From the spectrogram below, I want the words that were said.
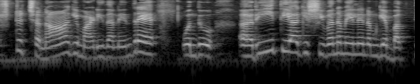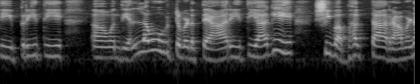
ಎಷ್ಟು ಚೆನ್ನಾಗಿ ಮಾಡಿದ್ದಾನೆ ಅಂದರೆ ಒಂದು ರೀತಿಯಾಗಿ ಶಿವನ ಮೇಲೆ ನಮಗೆ ಭಕ್ತಿ, ಪ್ರೀತಿ ಒಂದು ಎಲ್ಲವೂ ಹುಟ್ಟುಬಿಡುತ್ತೆ. ಆ ರೀತಿಯಾಗಿ ಶಿವ ಭಕ್ತ ರಾವಣ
